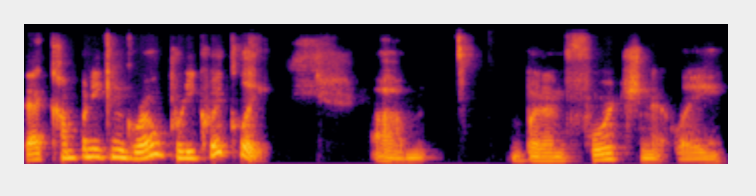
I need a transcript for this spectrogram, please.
that company can grow pretty quickly. Um, but unfortunately,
